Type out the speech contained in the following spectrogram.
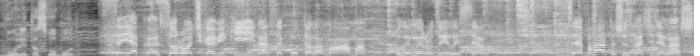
волі та свободи. Це як сорочка, в якій нас закутала мама, коли ми родилися. Це багато що значить для нас.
